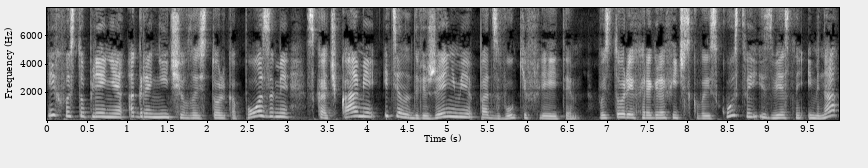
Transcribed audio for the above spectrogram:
их выступление ограничивалось только позами, скачками и телодвижениями под звуки флейты. В истории хореографического искусства известны имена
